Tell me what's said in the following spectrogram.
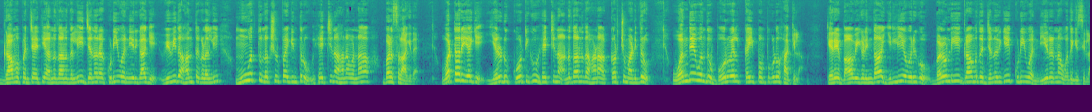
ಗ್ರಾಮ ಪಂಚಾಯಿತಿ ಅನುದಾನದಲ್ಲಿ ಜನರ ಕುಡಿಯುವ ನೀರಿಗಾಗಿ ವಿವಿಧ ಹಂತಗಳಲ್ಲಿ ಮೂವತ್ತು ಲಕ್ಷ ರೂಪಾಯಿಗಿಂತಲೂ ಹೆಚ್ಚಿನ ಹಣವನ್ನು ಬಳಸಲಾಗಿದೆ. ಒಟ್ಟಾರೆಯಾಗಿ ಎರಡು ಕೋಟಿಗೂ ಹೆಚ್ಚಿನ ಅನುದಾನದ ಹಣ ಖರ್ಚು ಮಾಡಿದ್ದರೂ ಒಂದೇ ಒಂದು ಬೋರ್ವೆಲ್ ಕೈ ಪಂಪ್ಗಳು ಹಾಕಿಲ್ಲ. ಕೆರೆ ಬಾವಿಗಳಿಂದ ಇಲ್ಲಿಯವರೆಗೂ ಬಳೊಂಡಗಿ ಗ್ರಾಮದ ಜನರಿಗೆ ಕುಡಿಯುವ ನೀರನ್ನು ಒದಗಿಸಿಲ್ಲ.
